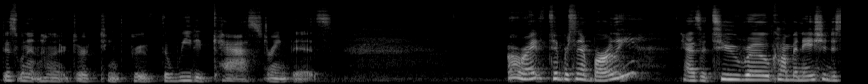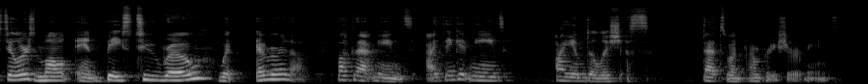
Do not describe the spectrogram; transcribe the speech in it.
this one isn't 113th proof. The wheated cask strength is. All right, 10% barley. Has a two row combination distillers, malt and base two row, whatever the fuck that means. I think it means I am delicious. That's what I'm pretty sure it means.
